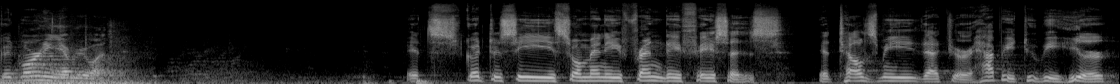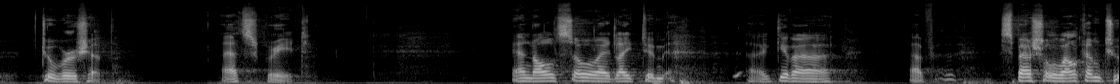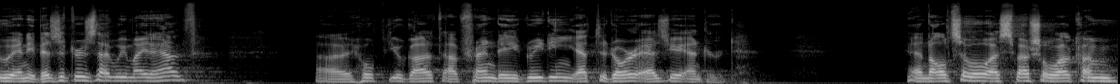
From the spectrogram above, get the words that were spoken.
Good morning, everyone. It's good to see so many friendly faces. It tells me that you're happy to be here to worship. That's great. And also, I'd like to uh, give a, a special welcome to any visitors that we might have. I hope you got a friendly greeting at the door as you entered. And also a special welcome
